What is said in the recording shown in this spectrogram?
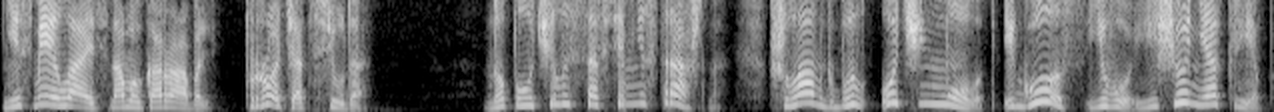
«Не смей лаять на мой корабль! Прочь отсюда!» Но получилось совсем не страшно. Шланг был очень молод, и голос его еще не окреп.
